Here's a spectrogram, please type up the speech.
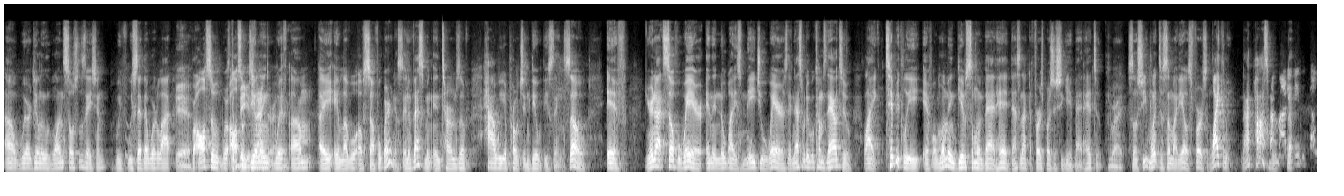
uh, we are dealing with one socialization. We've we said that word a lot. Yeah. We're also we're also dealing factor, with um a, a level of self awareness and investment in terms of how we approach and deal with these things. So if you're not self aware and then nobody's made you aware, then that's what it comes down to. Like typically, if a woman gives someone bad head, that's not the first person she gave bad head to. right. So she went to somebody else first. Likely, not possible. Somebody Not- need to tell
